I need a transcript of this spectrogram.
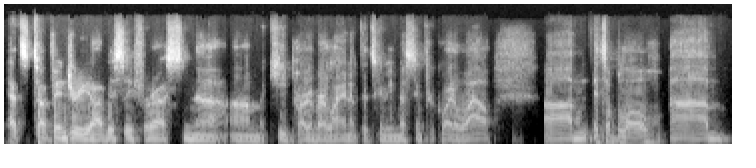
That's a tough injury, obviously, for us, and uh, um, a key part of our lineup that's going to be missing for quite a while. Um, it's a blow. Um,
